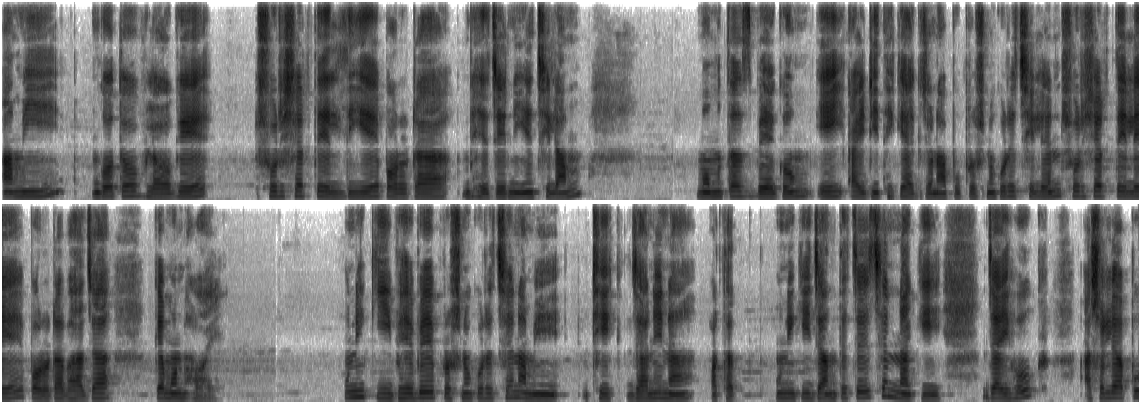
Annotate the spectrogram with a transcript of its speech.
আমি গত ভ্লগে সরিষার তেল দিয়ে পরোটা ভেজে নিয়েছিলাম। মমতাজ বেগম এই আইডি থেকে একজন আপু প্রশ্ন করেছিলেন, সরিষার তেলে পরোটা ভাজা কেমন হয়? উনি কী ভেবে প্রশ্ন করেছেন আমি ঠিক জানি না, অর্থাৎ উনি কি জানতে চেয়েছেন নাকি? যাই হোক, আসলে আপু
